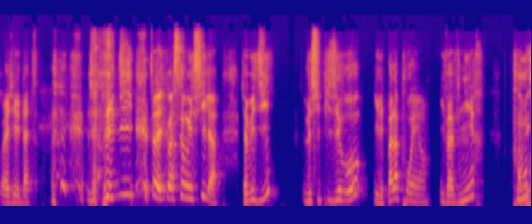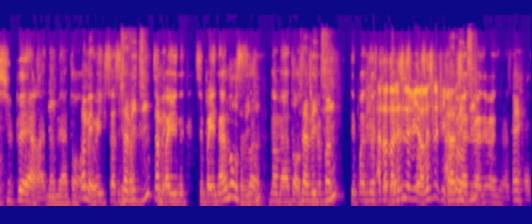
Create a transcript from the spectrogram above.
ouais, j'ai les dates. j'avais dit, sur la conversation ici, là, j'avais dit, le CP0, il est pas là pour rien. Il va venir pour. Non, mais super. Non, mais attends. Non, mais oui, ça, c'est J'avais pas, dit. c'est Non, mais pas une, c'est pas une annonce, ça. dit. Non, mais attends. J'avais pas- dit. T'es pas Attends, attends, Nostradamus, laisse-le finir, parce- laisse-le finir. J'avais vas-y, dit. vas-y, vas-y, vas-y, Eh.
